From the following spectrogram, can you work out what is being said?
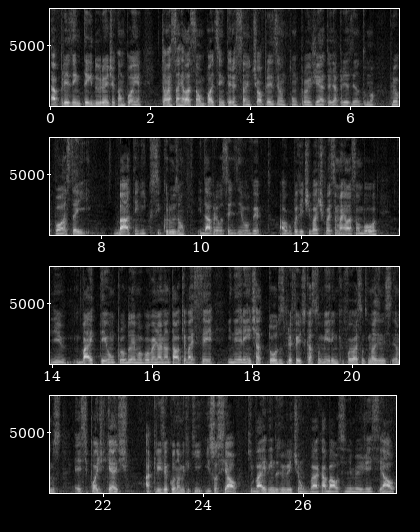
apresentei durante a campanha. Então essa relação pode ser interessante. Eu apresento um projeto, ele apresenta uma proposta e batem e se cruzam e dá para você desenvolver algo positivo. Acho que vai ser uma relação boa e vai ter um problema governamental que vai ser inerente a todos os prefeitos que assumirem, que foi o assunto que nós iniciamos esse podcast. A crise econômica que, e social que vai vir em 2021. Vai acabar o auxílio emergencial,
